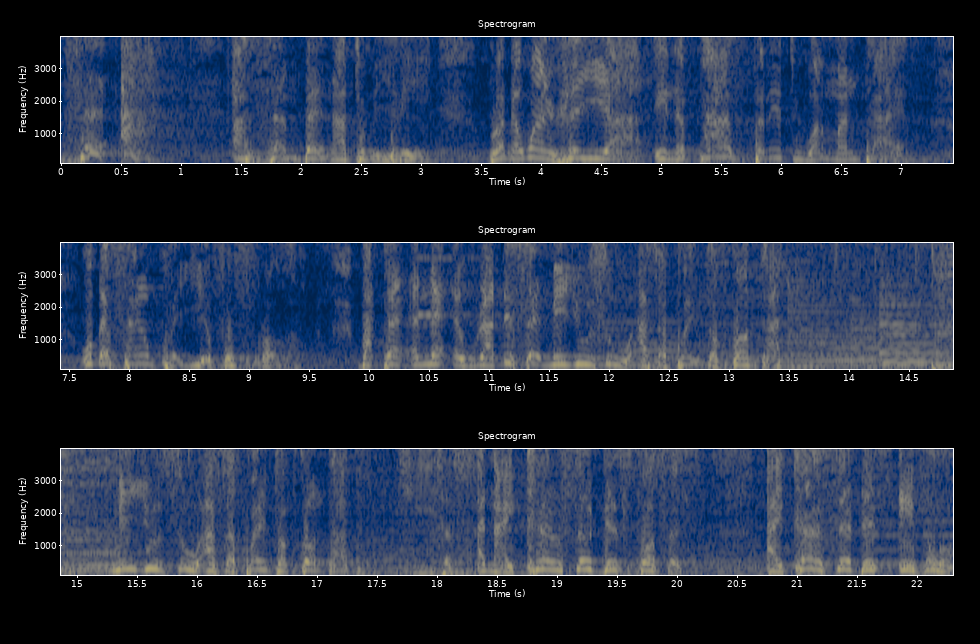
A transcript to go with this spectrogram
a ah, asɛm na ato me yere brother one a in the past three to one month time wobɛsan kɔ yie foforɔ but uh, ɛnɛ awurade uh, sɛ me use you as a point of contact me use you as a point of contact Jesus. and I cancel these forces. I cancel this evil.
